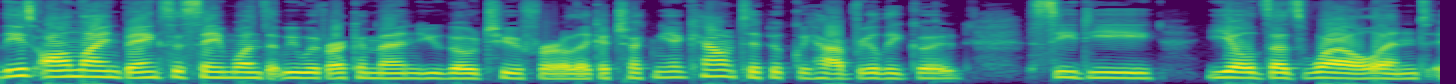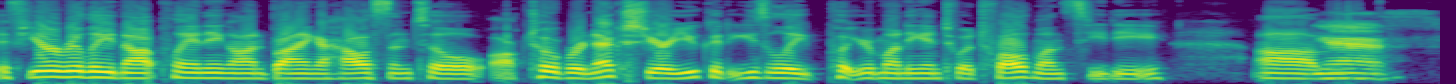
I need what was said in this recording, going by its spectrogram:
these online banks, the same ones that we would recommend you go to for like a checking account, typically have really good CD yields as well. And if you're really not planning on buying a house until October next year, you could easily put your money into a 12 month CD. Um, yes.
